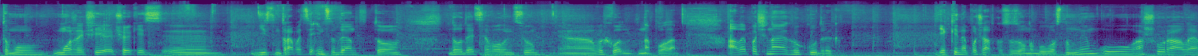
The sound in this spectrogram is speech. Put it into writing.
Тому, може, якщо, якщо якийсь е, дійсно трапиться інцидент, то доведеться Волинцю е, виходити на поле. Але починає гру Кудрик, який на початку сезону був основним у Ашура, але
